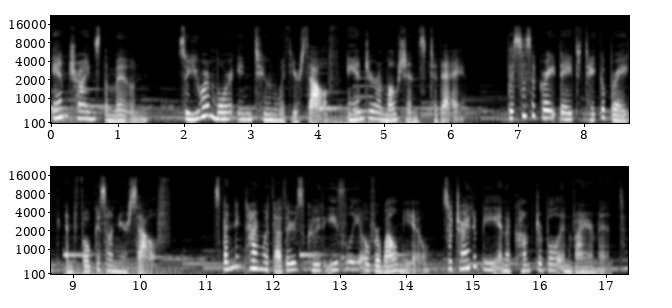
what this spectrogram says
and trines the moon, so you are more in tune with yourself and your emotions today. This is a great day to take a break and focus on yourself. Spending time with others could easily overwhelm you, so try to be in a comfortable environment.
